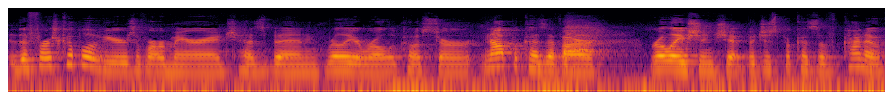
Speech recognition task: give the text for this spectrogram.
the first couple of years of our marriage has been really a roller coaster. Not because of our relationship, but just because of kind of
